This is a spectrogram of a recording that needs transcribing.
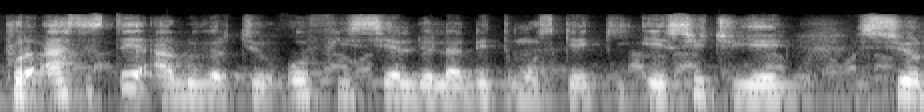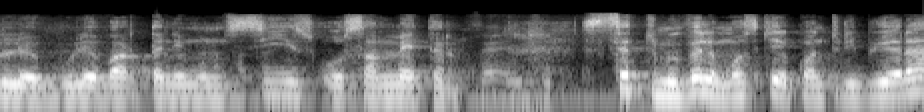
pour assister à l'ouverture officielle de la dite mosquée qui est située sur le boulevard Tanimoun 6 au 100 mètres. Cette nouvelle mosquée contribuera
